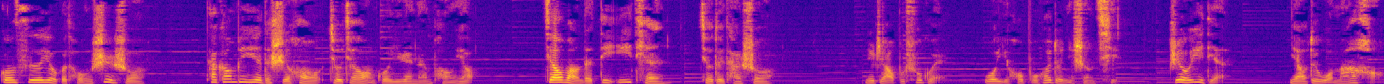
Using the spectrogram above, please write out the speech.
公司有个同事说，她刚毕业的时候就交往过一任男朋友，交往的第一天就对他说：“你只要不出轨，我以后不会对你生气。只有一点，你要对我妈好。”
